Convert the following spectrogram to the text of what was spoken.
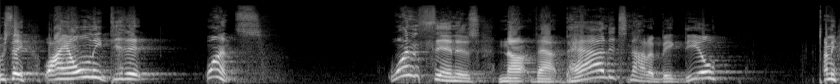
who say, Well, I only did it once. One sin is not that bad, it's not a big deal. I mean,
